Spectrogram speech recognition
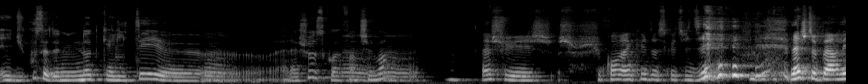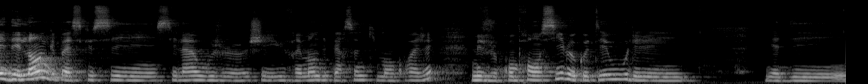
Et du coup, ça donne une autre qualité à la chose, quoi. Enfin, tu vois Là, je suis, je, suis convaincue de ce que tu dis. là, je te parlais des langues parce que c'est, là où j'ai eu vraiment des personnes qui m'ont encouragée. Mais je comprends aussi le côté où les, il y a des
